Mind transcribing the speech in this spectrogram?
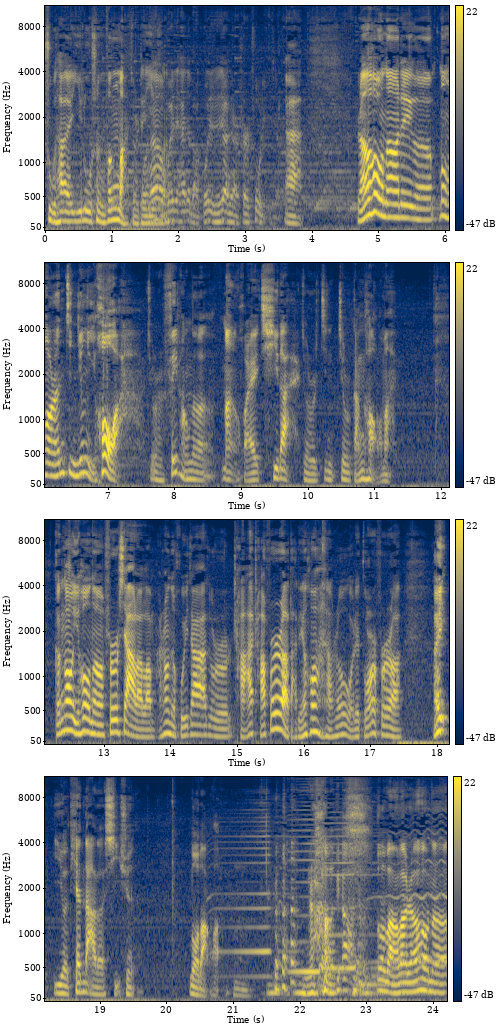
祝他一路顺风嘛，就是这意思。我回去还得把国际学校那点事儿处理一下。哎，然后呢，这个孟浩然进京以后啊，就是非常的满怀期待，就是进就是赶考了嘛。赶考以后呢，分儿下来了，马上就回家，就是查查分儿啊，打电话啊，说我这多少分儿啊？哎，一个天大的喜讯，落榜了。嗯，你知道吗？落榜了。然后呢，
